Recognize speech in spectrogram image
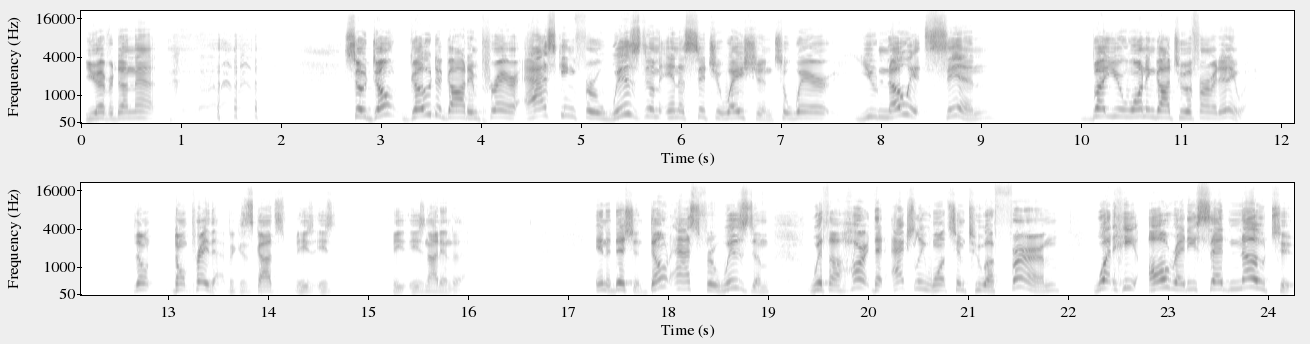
You ever done that? So don't go to God in prayer asking for wisdom in a situation to where you know it's sin, but you're wanting God to affirm it anyway. Don't, don't pray that because God's he's, he's, he's not into that. In addition, don't ask for wisdom with a heart that actually wants him to affirm what he already said no to.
